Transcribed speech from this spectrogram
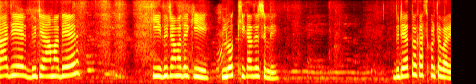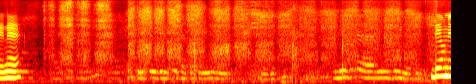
কাজের দুইটা আমাদের কি? দুইটা আমাদের কি? লক্ষ্মী কাজের ছেলে। দুইটা এত কাজ করতে পারে, না। দেমনি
